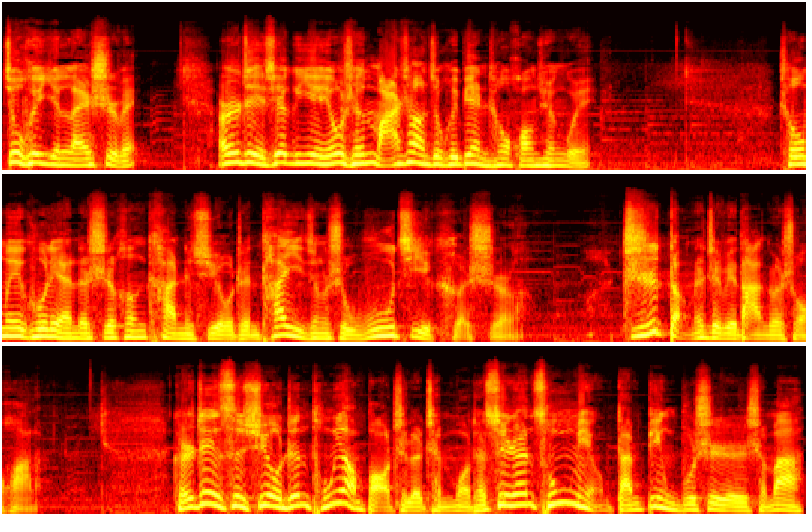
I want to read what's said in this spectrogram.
就会引来侍卫，而这些个夜游神马上就会变成黄泉鬼。愁眉苦脸的石亨看着徐有贞，他已经是无计可施了，只等着这位大哥说话了。可是这次徐有贞同样保持了沉默。他虽然聪明，但并不是什么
